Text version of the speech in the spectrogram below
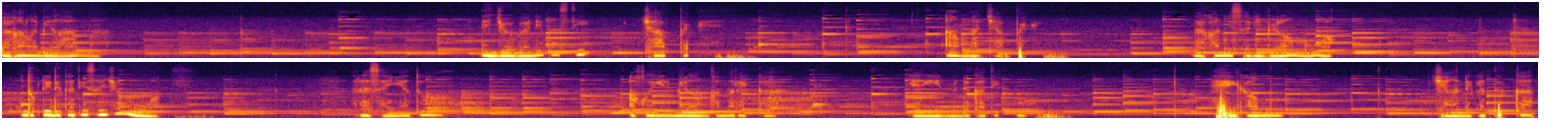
bahkan lebih lama. Dan jawabannya pasti capek. Amat capek. Bahkan bisa dibilang muak. Untuk didekati saja muak. Rasanya tuh aku ingin bilang ke mereka yang ingin mendekatiku. Hei kamu, jangan dekat-dekat.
